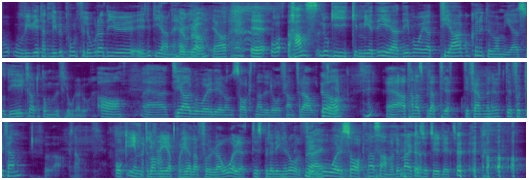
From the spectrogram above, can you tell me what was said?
och, och vi vet att Liverpool förlorade ju eh, lite grann i helgen. Ja, eh, och hans logik med det, det var ju att Thiago kunde inte vara med, så det är klart att de förlorar då. Ja, eh, Thiago var ju det de saknade då framför allt. Ja. Eh, att han har spelat 35 minuter, 45. Och inte 45. var med på hela förra året. Det spelade ingen roll, för Nej. i år saknas han och det märktes så tydligt.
